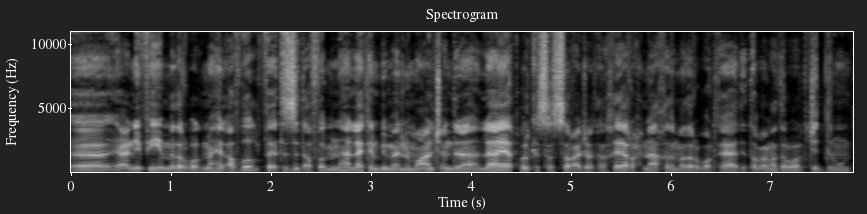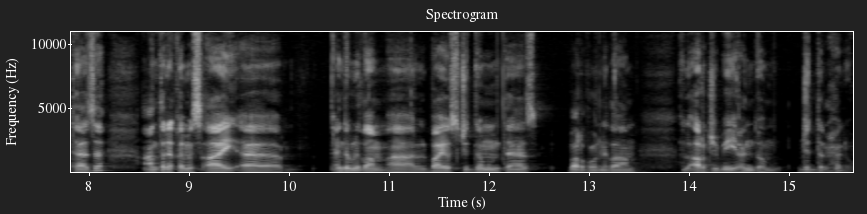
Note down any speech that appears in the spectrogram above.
آه يعني فيه motherboard ما هي الأفضل فئة ال Z أفضل منها. لكن بما إن المعالج عندنا لا يقبل كسر السرعة جماعة الخير راح ناخذ ال motherboard هذه. طبعا ال motherboard جدا ممتازة عن طريق MSI عندهم نظام آه، ال BIOS جدا ممتاز. برضو نظام ال RGB عندهم جدا حلو.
